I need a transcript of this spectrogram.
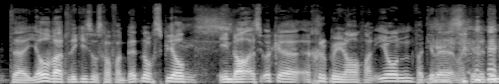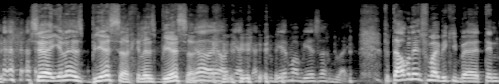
het uh, heelwat liedjies ons gaan van dit nog speel. Yes. En daar is ook 'n groep met die naam van Ion wat julle Yes. wat julle doen. So julle is besig, julle is besig. Ja, ja, nee, ek, ek probeer maar besig bly. Vertel my net vir my 'n bietjie eh, ten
